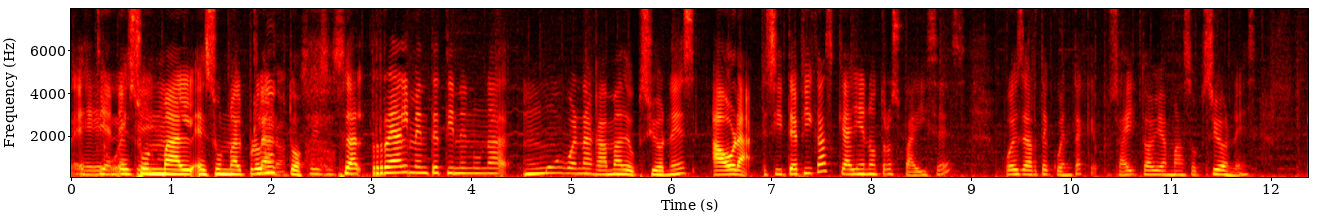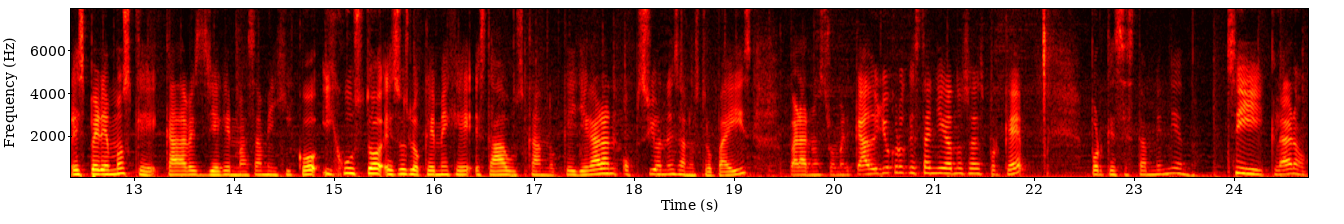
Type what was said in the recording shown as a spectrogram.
eh, es que- un mal es un mal Claro, producto. sí, sí, sí. O sea, realmente tienen una muy buena gama de opciones. Ahora, si te fijas que hay en otros países, puedes darte cuenta que pues hay todavía más opciones. Esperemos que cada vez lleguen más a México y justo eso es lo que MG estaba buscando, que llegaran opciones a nuestro país para nuestro mercado. Y yo creo que están llegando, ¿sabes por qué? Porque se están vendiendo. Sí, claro,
